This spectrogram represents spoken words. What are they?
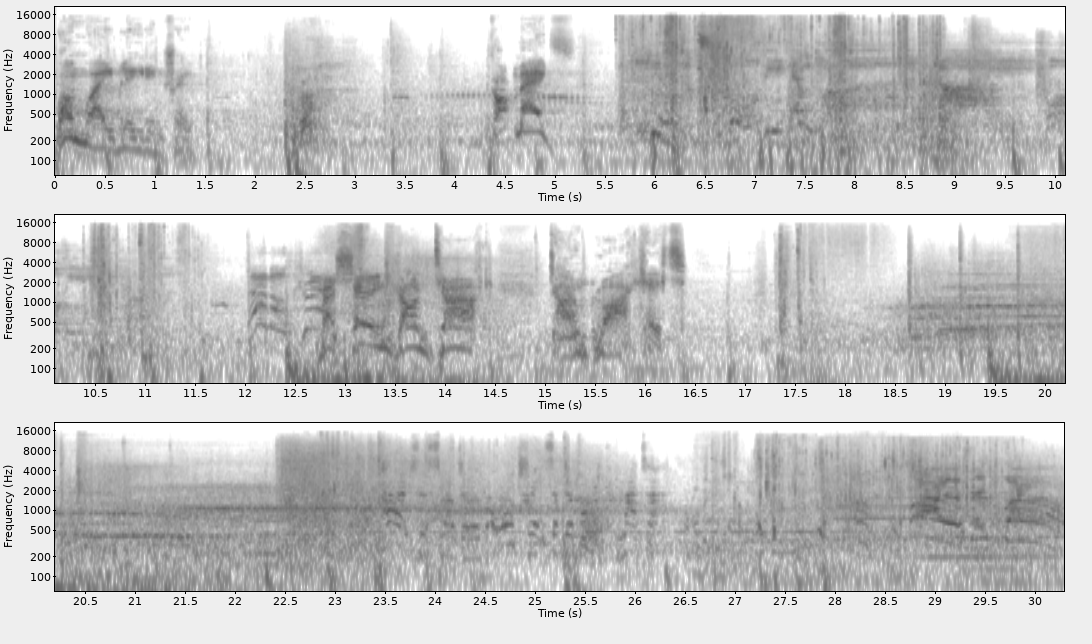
One way bleeding troop. Gone dark. Don't like it. Purge the smelter of all trace of demonic matter. Rams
